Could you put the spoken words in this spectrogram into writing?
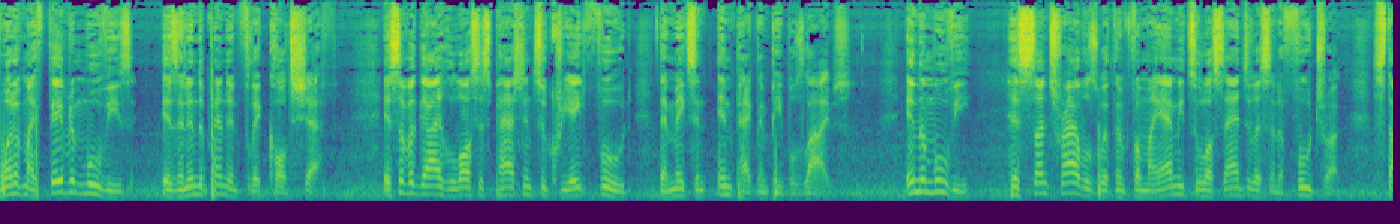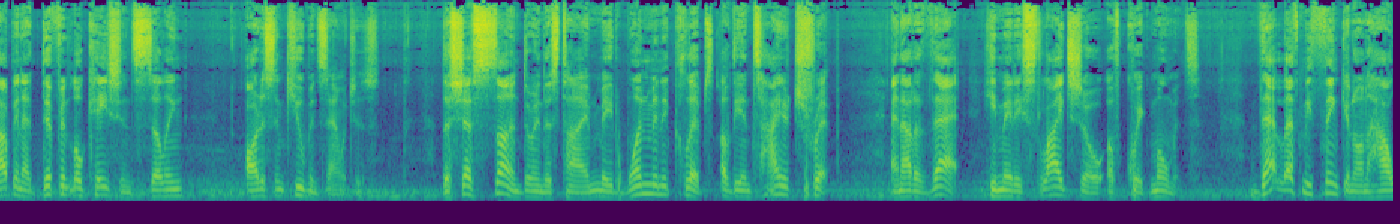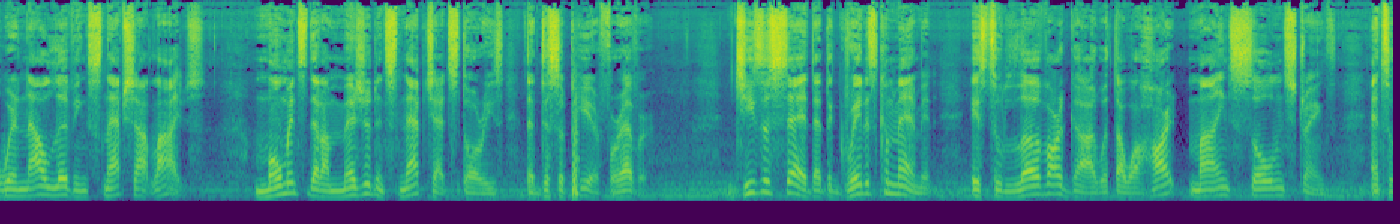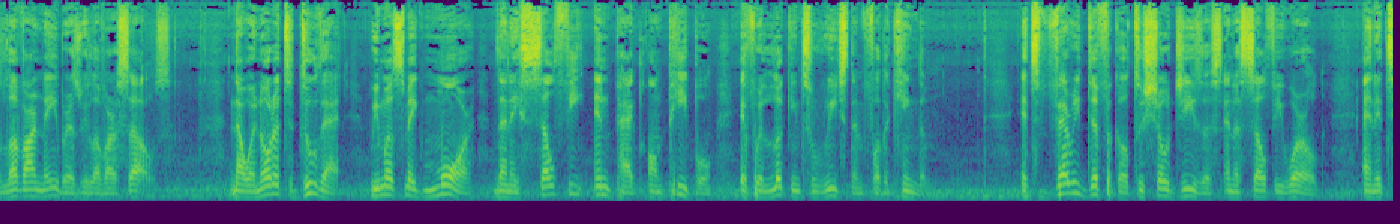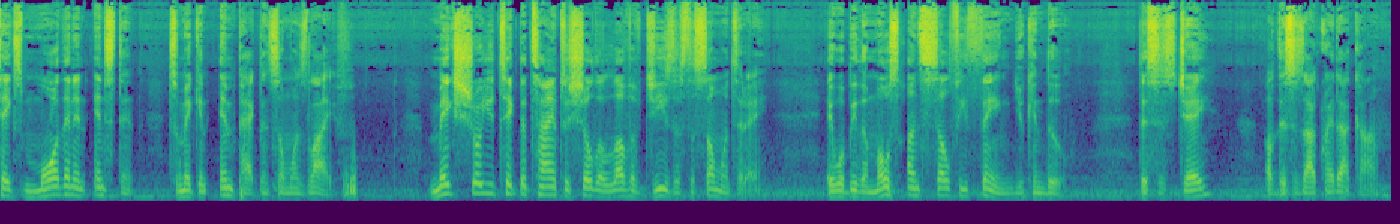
One of my favorite movies is an independent flick called Chef. It's of a guy who lost his passion to create food that makes an impact in people's lives. In the movie, his son travels with him from Miami to Los Angeles in a food truck, stopping at different locations selling artisan Cuban sandwiches. The chef's son during this time made one minute clips of the entire trip, and out of that, he made a slideshow of quick moments. That left me thinking on how we're now living snapshot lives. Moments that are measured in Snapchat stories that disappear forever. Jesus said that the greatest commandment is to love our God with our heart, mind, soul, and strength, and to love our neighbor as we love ourselves. Now, in order to do that, we must make more than a selfie impact on people if we're looking to reach them for the kingdom. It's very difficult to show Jesus in a selfie world, and it takes more than an instant to make an impact in someone's life. Make sure you take the time to show the love of Jesus to someone today. It will be the most unselfie thing you can do. This is Jay of ThisIsOutcry.com.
